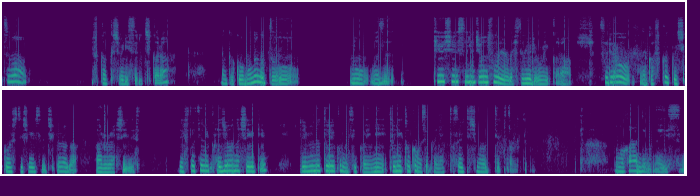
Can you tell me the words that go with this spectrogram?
つは深く処理する力。なんかこう物事を、の、まず吸収する情報量が人より多いから、それをなんか深く思考して処理する力があるらしいです。で、二つ目、過剰な刺激。自分の取り込む世界に、取り囲む世界に圧倒されてしまうって言ってたんだけど。わからんでもないですね。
